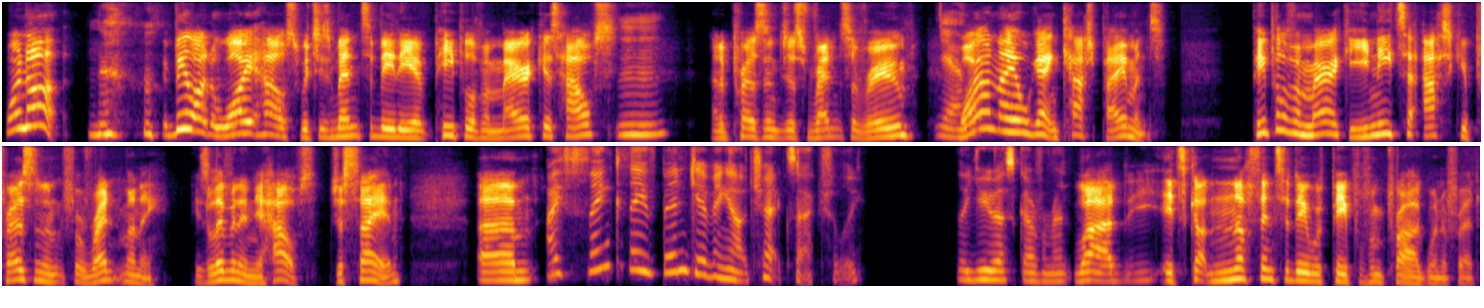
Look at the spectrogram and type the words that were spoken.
Why not? No. It'd be like the White House, which is meant to be the uh, people of America's house, Mhm. and the president just rents a room. Yeah. Why aren't they all getting cash payments? People of America, you need to ask your president for rent money. He's living in your house. Just saying. Um, I think they've been giving out checks actually. The U.S. government. well, it's got nothing to do with people from Prague, Winifred.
